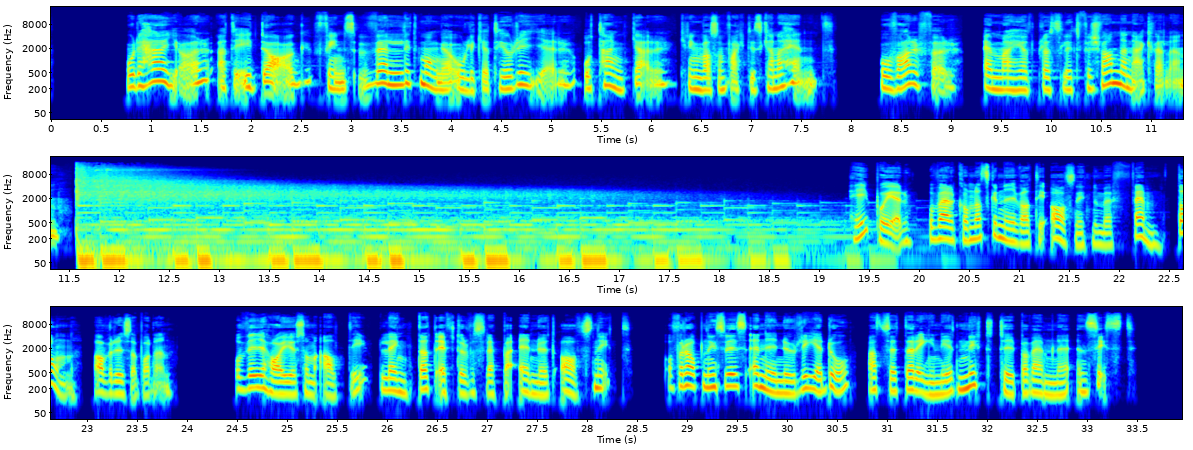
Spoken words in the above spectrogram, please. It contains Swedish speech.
Och det här gör att det idag finns väldigt många olika teorier och tankar kring vad som faktiskt kan ha hänt och varför Emma helt plötsligt försvann den här kvällen. Hej på er och välkomna ska ni vara till avsnitt nummer 15 av Rysapodden. Och vi har ju som alltid längtat efter att få släppa ännu ett avsnitt. Och förhoppningsvis är ni nu redo att sätta er in i ett nytt typ av ämne än sist.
